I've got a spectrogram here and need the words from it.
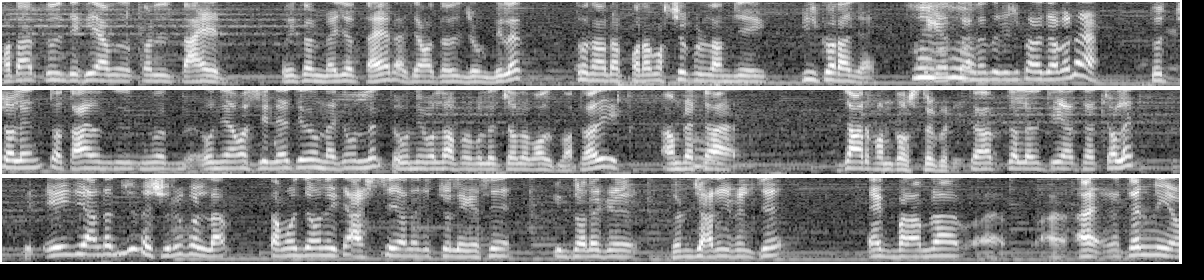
হঠাৎ করে দেখি কর্নেল তাহের ওই কোন মেজর তাহের আছে আমার সাথে যোগ দিলেন। তো আমরা পরামর্শ করলাম যে কি করা যায়? এখানে তো তো কিছু করা যাবে না। তো চলেন তো তার উনি আমার সিনিয়র ছিলেন ওনাকে বললেন। তো উনি বললেন আপনার বললেন চলো বল লটারি আমরা একটা যার বন্দোবস্ত করি। তো চলেন ঠিক আছে চলেন। এই যে আমরা দুজনে শুরু করলাম তার মধ্যে অনেকে আসছে অনেকে চলে গেছে কিন্তু অনেকে ধৈর্য হারিয়ে ফেলছে। একবার আমরা তেমনিও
